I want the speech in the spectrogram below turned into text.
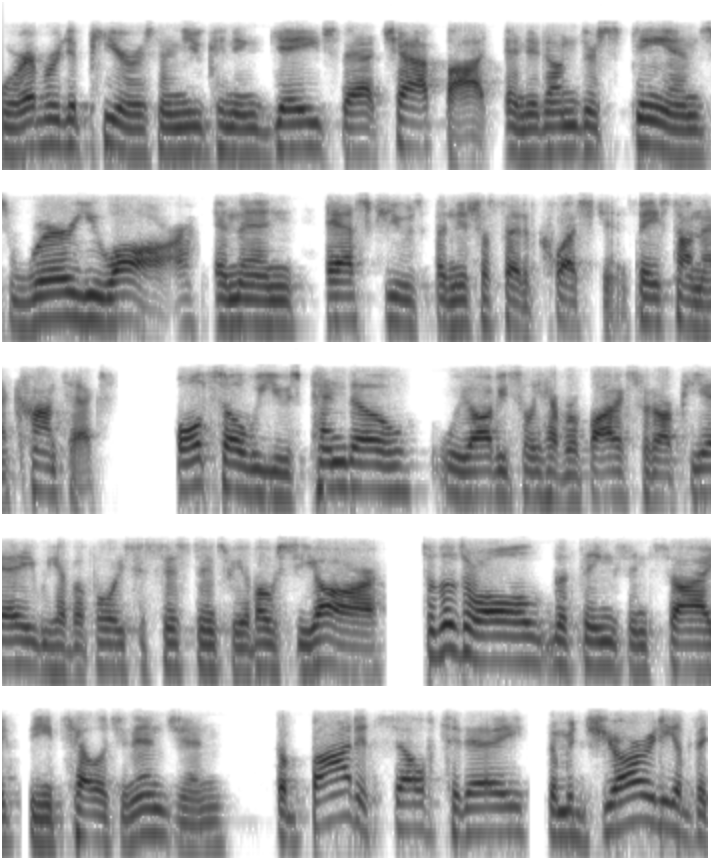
wherever it appears, then you can engage that chatbot and it understands where you are and then asks you initial set of questions based on that context. Also, we use Pendo. We obviously have robotics with RPA. We have a voice assistant. We have OCR. So those are all the things inside the intelligent engine. The bot itself today, the majority of the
